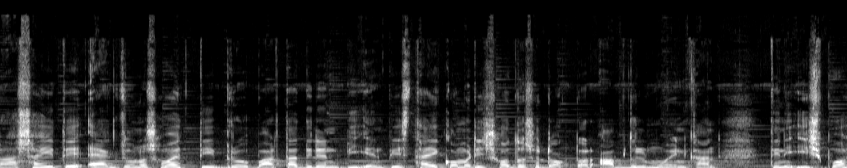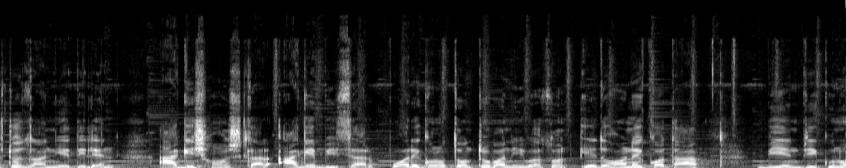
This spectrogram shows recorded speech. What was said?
রাজশাহীতে এক জনসভায় তীব্র বার্তা দিলেন বিএনপি স্থায়ী কমিটির সদস্য ডক্টর আব্দুল মঈন খান। তিনি স্পষ্ট জানিয়ে দিলেন, আগে সংস্কার, আগে বিচার, পরে গণতন্ত্র বা নির্বাচন, এ ধরনের কথা বিএনপি কোনো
